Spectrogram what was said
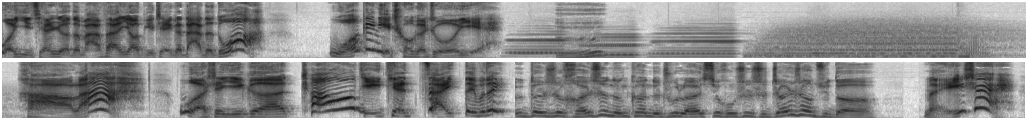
我以前惹的麻烦要比这个大得多。我给你出个主意。嗯。好啦，我是一个超级天才，对不对？但是还是能看得出来，西红柿是粘上去的。没事儿。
